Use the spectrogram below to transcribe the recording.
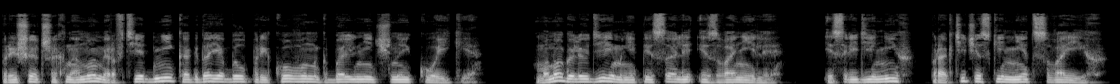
пришедших на номер в те дни, когда я был прикован к больничной койке. Много людей мне писали и звонили, и среди них практически нет своих.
